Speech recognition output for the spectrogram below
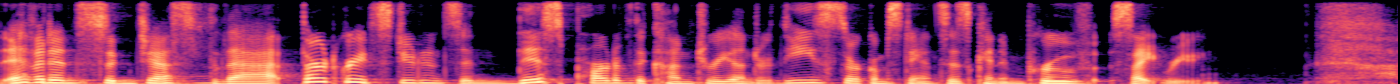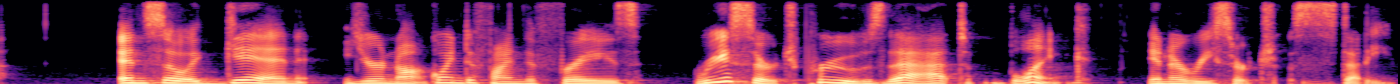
evidence suggests that third grade students in this part of the country under these circumstances can improve sight reading. And so, again, you're not going to find the phrase research proves that blank in a research study.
